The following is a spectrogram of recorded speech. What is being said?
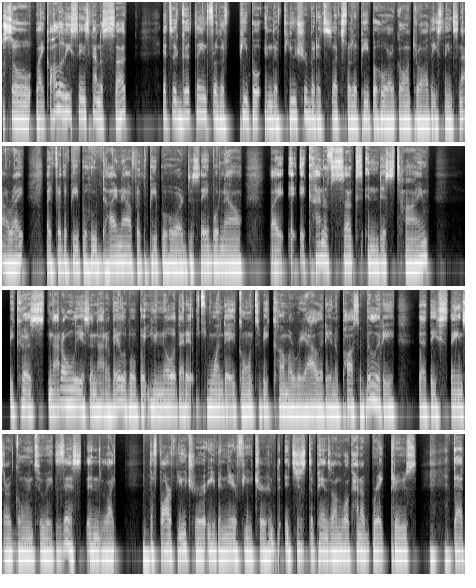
So like all of these things kind of suck. It's a good thing for the people in the future, but it sucks for the people who are going through all these things now, right? Like for the people who die now, for the people who are disabled now, like it, it kind of sucks in this time because not only is it not available, but you know that it's one day going to become a reality and a possibility that these things are going to exist in like the far future or even near future. It just depends on what kind of breakthroughs that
